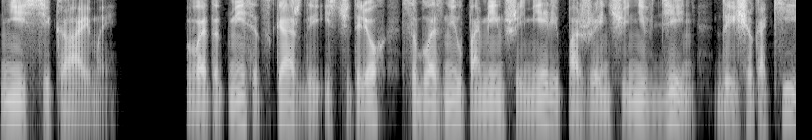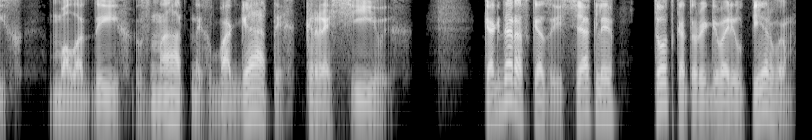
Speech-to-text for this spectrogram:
неиссякаемы. В этот месяц каждый из четырех соблазнил по меньшей мере по женщине в день, да еще каких! Молодых, знатных, богатых, красивых. Когда рассказы иссякли, тот, который говорил первым,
